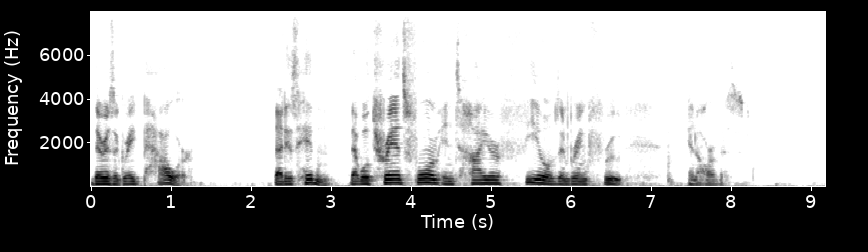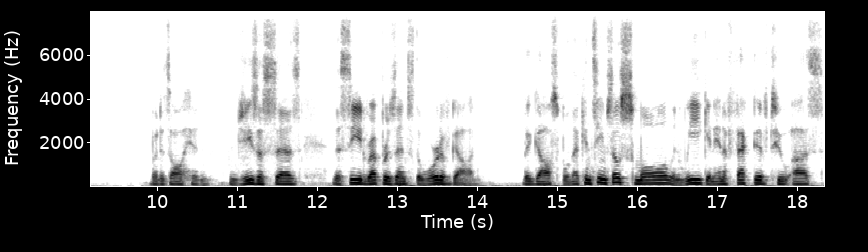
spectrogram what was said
there is a great power that is hidden that will transform entire fields and bring fruit and harvest. but it's all hidden. And Jesus says the seed represents the Word of God, the gospel that can seem so small and weak and ineffective to us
